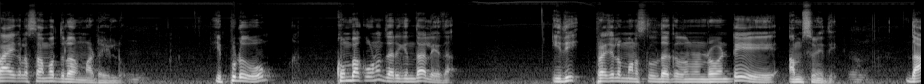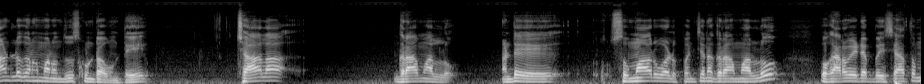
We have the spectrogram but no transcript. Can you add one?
రాయగల సమర్థులు అనమాట వీళ్ళు. ఇప్పుడు కుంభకోణం జరిగిందా లేదా? ఇది ప్రజల మనసుల దగ్గర ఉన్నటువంటి అంశం ఇది. దాంట్లో కనుక మనం చూసుకుంటా ఉంటే చాలా గ్రామాల్లో అంటే సుమారు వాళ్ళు పంచిన గ్రామాల్లో ఒక అరవై డెబ్బై శాతం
